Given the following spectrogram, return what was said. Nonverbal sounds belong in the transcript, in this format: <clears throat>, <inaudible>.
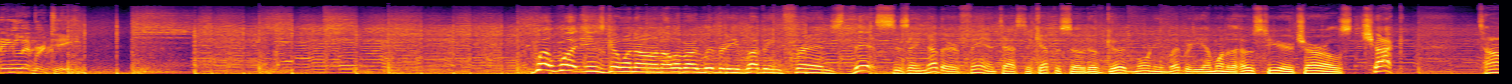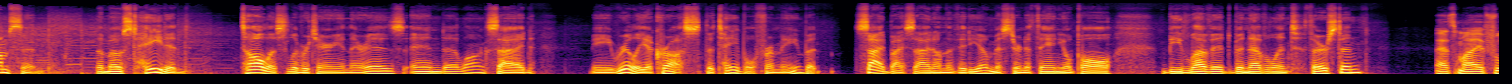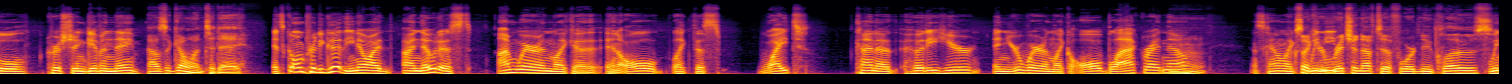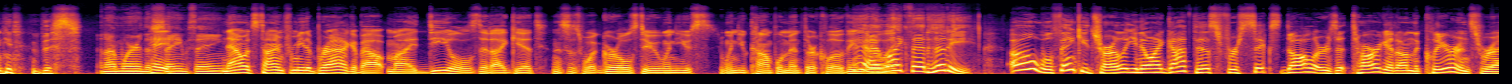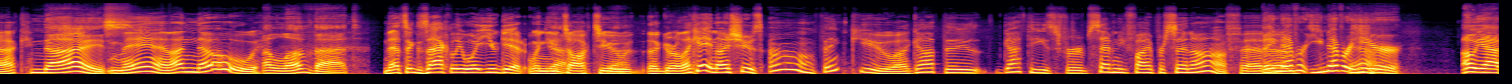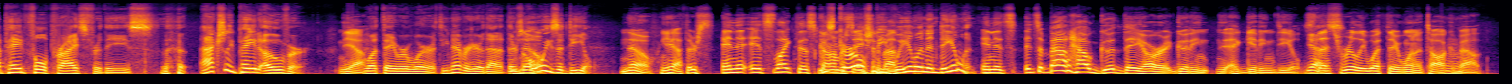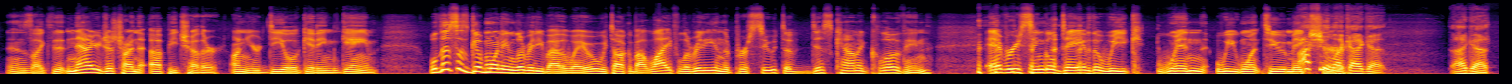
Morning Liberty. Well, what is going on, all of our liberty loving friends? This is another fantastic episode of Good Morning Liberty. I'm one of the hosts here, Charles Chuck Thompson, the most hated, tallest libertarian there is, and alongside me, really across the table from me, but side by side on the video, Mr. Nathaniel Paul, beloved, benevolent Thurston. That's my full Christian given name. How's it going today? It's going pretty good. You know, I I noticed I'm wearing like a an all like this white kind of hoodie here, and you're wearing like all black right now. Mm. It's kind of like Looks like you're need, rich enough to afford new clothes, We need <laughs> this. and I'm wearing the Hey, same thing. Now it's time for me to brag about my deals that I get. This is what girls do when you when you compliment their clothing. Hey, They're I like that hoodie. Oh well, thank you, Charlie. You know, I got this for six dollars at Target on the clearance rack. Nice. Man, I know. I love that. That's exactly what you get when you Yeah, talk to a girl like, "Hey, nice shoes." Oh, thank you. I got the got these for seventy five percent off. At, They uh, never, you never yeah. hear, oh, yeah, I paid full price for these. <laughs> Actually, paid over Yeah. what they were worth. You never hear that. There's No. always a deal. No. Yeah. There's and it's like this These girls conversation be about. wheeling and dealing. and it's it's about how good they are at getting at getting deals. Yes. That's really what they want to talk mm-hmm. about. And it's like that now you're just trying to up each other on your deal getting game. Well, this is Good Morning Liberty, by the way, where we talk about life, liberty, and the pursuit of discounted clothing every single day of the week when we want to make I sure. feel like I got, I got,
